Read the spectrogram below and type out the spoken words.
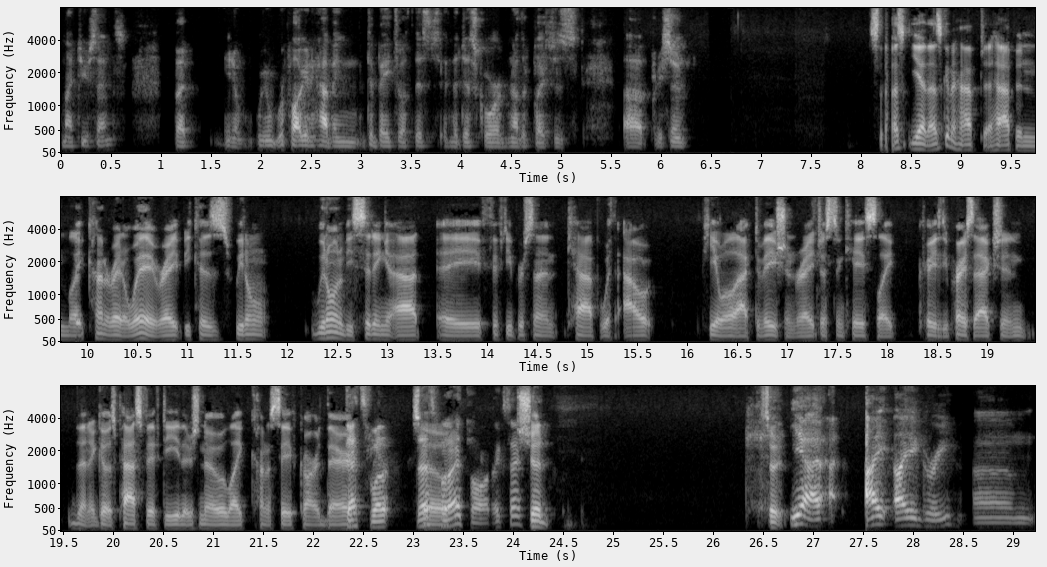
my two cents. But you know, we, we're probably going to having debates about this in the Discord and other places uh, pretty soon. So that's yeah, that's going to have to happen like kind of right away, right? Because we don't we don't want to be sitting at a fifty percent cap without POL activation, right? Just in case like crazy price action, then it goes past fifty. There's no like kind of safeguard there. That's what that's So- what I thought exactly. should so Yeah, I I, I agree. Um,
